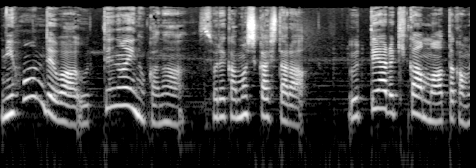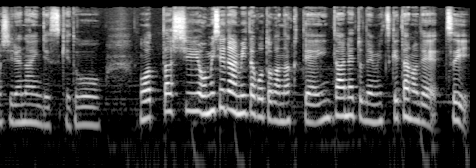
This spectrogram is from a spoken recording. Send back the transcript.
日本では売ってないのかな？それかもしかしたら売ってある期間もあったかもしれないんですけど私お店では見たことがなくてインターネットで見つけたのでつい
